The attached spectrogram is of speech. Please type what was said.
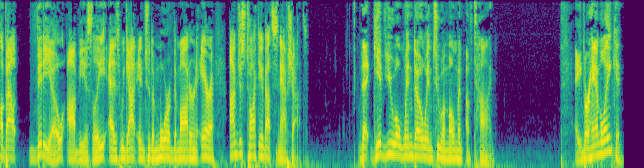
about video, obviously, as we got into the more of the modern era. I'm just talking about snapshots that give you a window into a moment of time. Abraham Lincoln,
